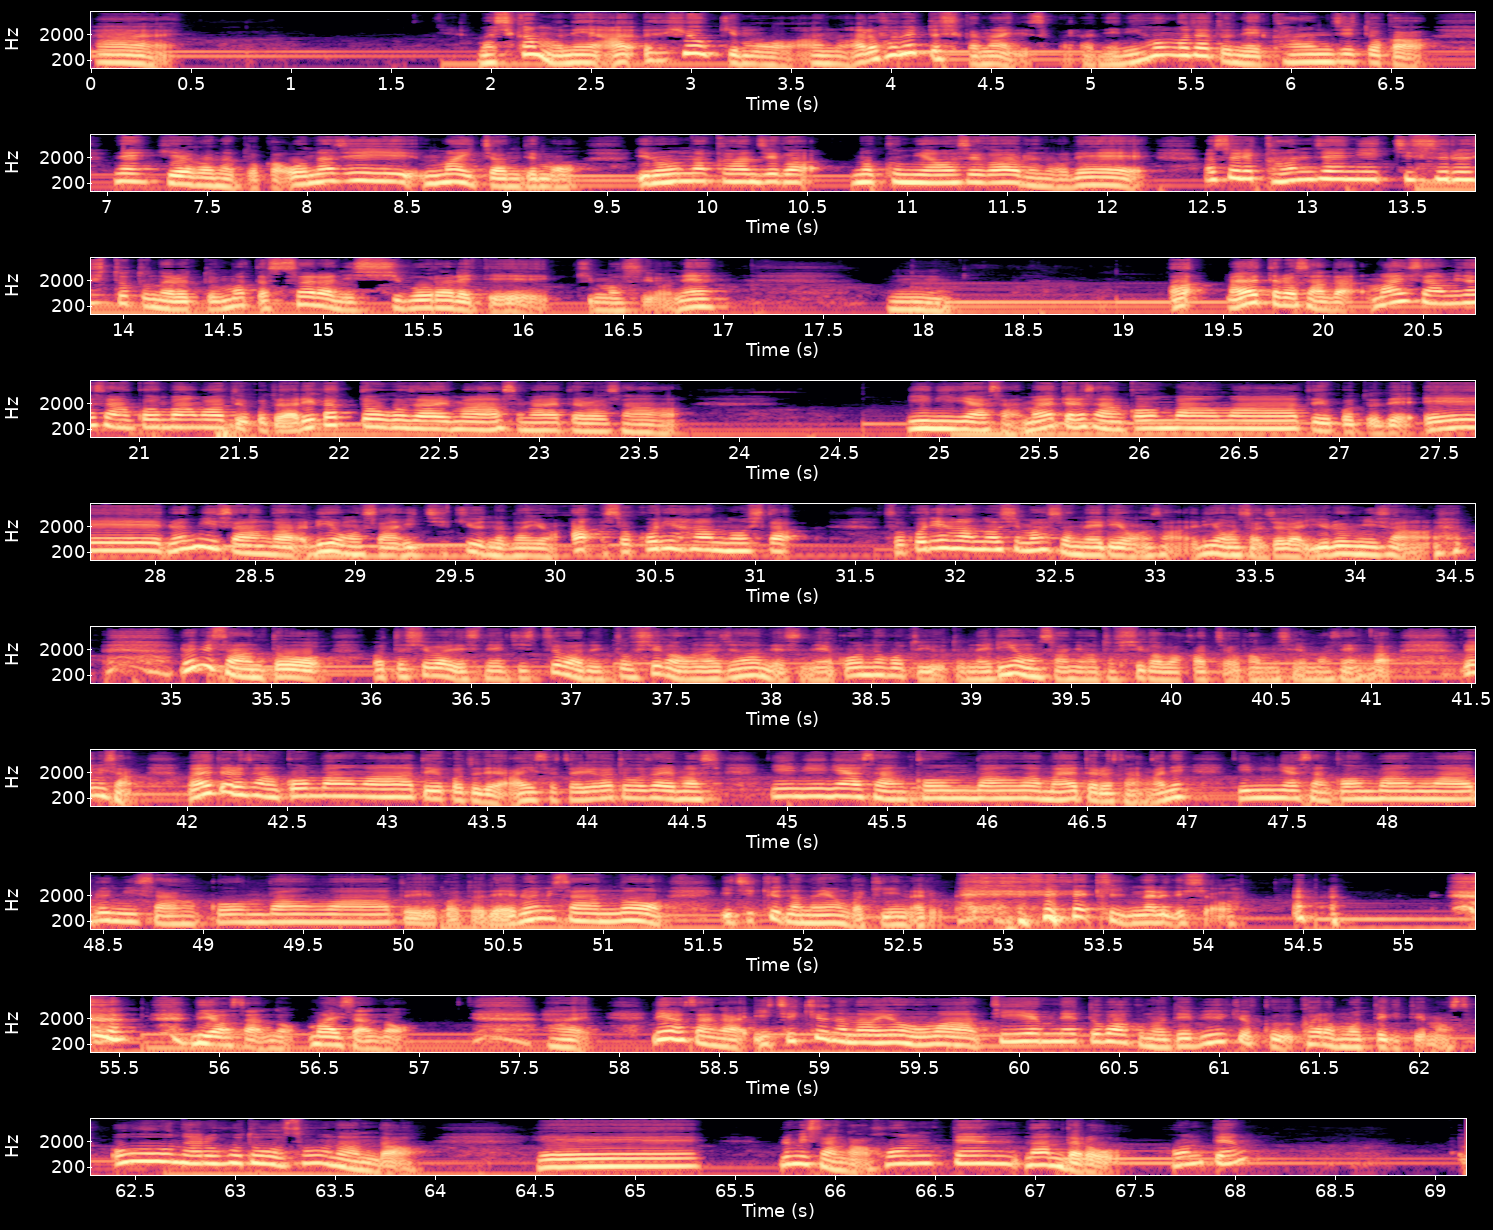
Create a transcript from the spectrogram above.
はい。まあ、しかもね、表記もあのアルファベットしかないですからね、日本語だとね、漢字とか、ね、ひらがなとか、同じ舞ちゃんでもいろんな漢字がの組み合わせがあるので、それ完全に一致する人となると、またさらに絞られてきますよね。うん。あ、まや太郎さんだ。まいさん、皆さんこんばんは。ということで、ありがとうございます。まや太郎さん。ニーニーニャーさん、まやたらさん、こんばんは。ということで、えー、ルミさんがリオンさん1974。あ、そこに反応した。そこに反応しましたね、リオンさん。リオンさんじゃない、ゆるみさん。ルミさんと私はですね、実はね、年が同じなんですね。こんなこと言うとね、リオンさんには年が分かっちゃうかもしれませんが。ルミさん、まやたらさん、こんばんは。ということで、挨拶ありがとうございます。ニーニーニャさん、こんばんは。まやたらさんがね、ニーニーニャさん、こんばんは。ルミさん、こんばんは。ということで、ルミさんの1974が気になる。気になるでしょう。リオンさんの、マイさんのはい。レアさんが1974は TM ネットワークのデビュー曲から持ってきています。おー、なるほど、そうなんだ。へー。ルミさんが本店なんだろう本店？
